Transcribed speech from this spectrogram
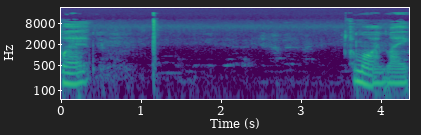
But come on, like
